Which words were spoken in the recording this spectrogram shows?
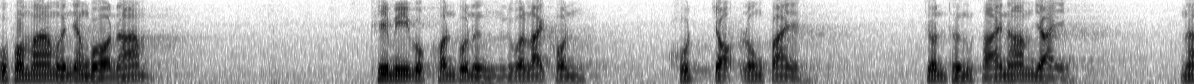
อุปมาเหมือนอย่างบ่อน้ำที่มีบุคคลผู้หนึ่ง หรือว่าหลายคน ขุดเจาะลงไป จนถึงสายน้ำใหญ่ น้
